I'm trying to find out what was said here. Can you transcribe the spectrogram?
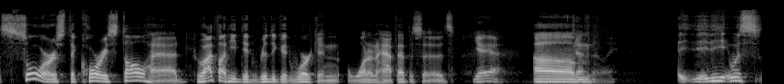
source that Corey Stoll had, who I thought he did really good work in one and a half episodes. Yeah, yeah. Um definitely. It, it was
